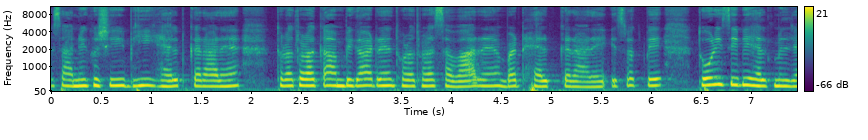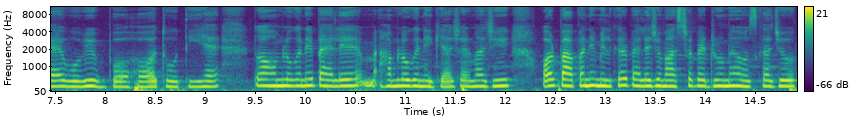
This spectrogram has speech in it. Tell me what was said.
सानवी खुशी भी हेल्प करा रहे हैं। थोड़ा थोड़ा काम बिगाड़ रहे हैं थोड़ा थोड़ा सवार रहे हैं बट हेल्प करा रहे हैं। इस वक्त पे थोड़ी सी भी हेल्प मिल जाए, वो भी बहुत होती है। तो हम लोगों ने पहले, हम लोगों ने किया, शर्मा जी और पापा ने मिलकर पहले जो मास्टर बेडरूम है, उसका जो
